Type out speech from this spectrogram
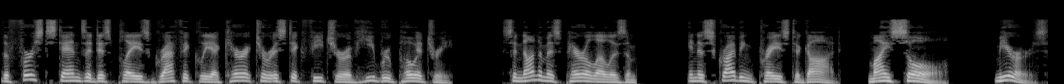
The first stanza displays graphically a characteristic feature of Hebrew poetry—synonymous parallelism—in ascribing praise to God. My soul mirrors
